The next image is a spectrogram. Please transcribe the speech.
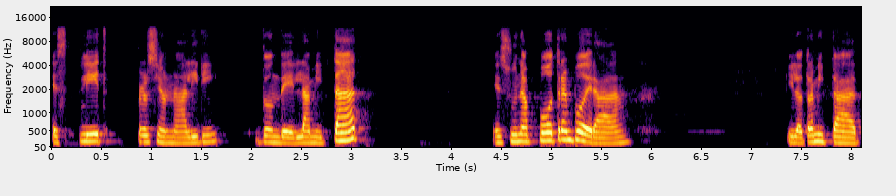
split personality, donde la mitad es una potra empoderada y la otra mitad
